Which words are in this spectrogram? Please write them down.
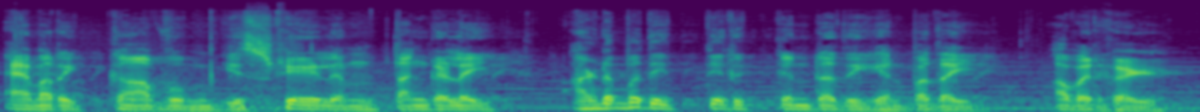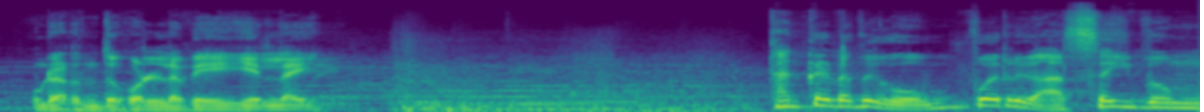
அமெரிக்காவும் இஸ்ரேலும் தங்களை அனுமதித்திருக்கின்றது என்பதை அவர்கள் உணர்ந்து கொள்ளவே இல்லை. தங்களது ஒவ்வொரு அசைவும்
